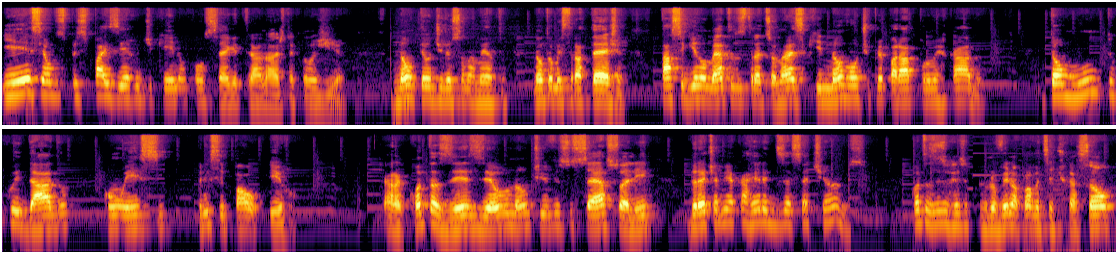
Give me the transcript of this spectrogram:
E esse é um dos principais erros de quem não consegue entrar na área de tecnologia. Não ter um direcionamento, não ter uma estratégia, está seguindo métodos tradicionais que não vão te preparar para o mercado. Então, muito cuidado com esse principal erro. Cara, quantas vezes eu não tive sucesso ali durante a minha carreira de 17 anos? Quantas vezes eu reprovei na prova de certificação,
